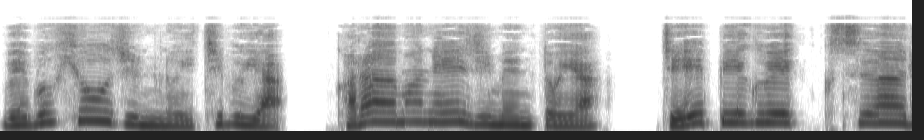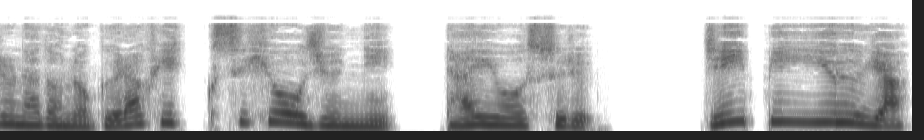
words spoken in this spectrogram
Web 標準の一部やカラーマネージメントや JPEG-XR などのグラフィックス標準に対応する。GPU や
